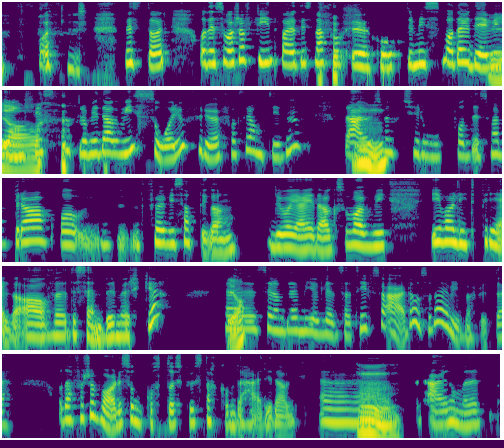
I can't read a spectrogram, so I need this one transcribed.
for neste år. Og det som var så fint, var at de snakka om økooptimisme, og det er jo det vi Ja. egentlig snakker om i dag. Vi sår jo frø for framtiden. Det er jo mm. som en tro på det som er bra. Og før vi satte i gang, du og jeg i dag, så var vi, vi var litt prega av desembermørket. Ja. Eh, Selv om det er mye å glede seg til, så er det også det er litt mørkt ute. Og derfor så var det så godt å skulle snakke om det her i dag. Eh, Mm. For det er jo noe med det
